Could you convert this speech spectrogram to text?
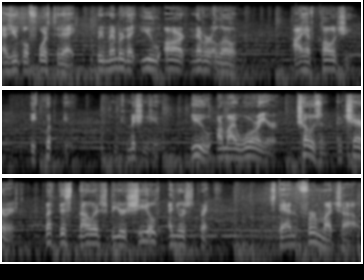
As you go forth today, remember that you are never alone. I have called you, equipped you, and commissioned you. You are my warrior, chosen and cherished. Let this knowledge be your shield and your strength. Stand firm, my child,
